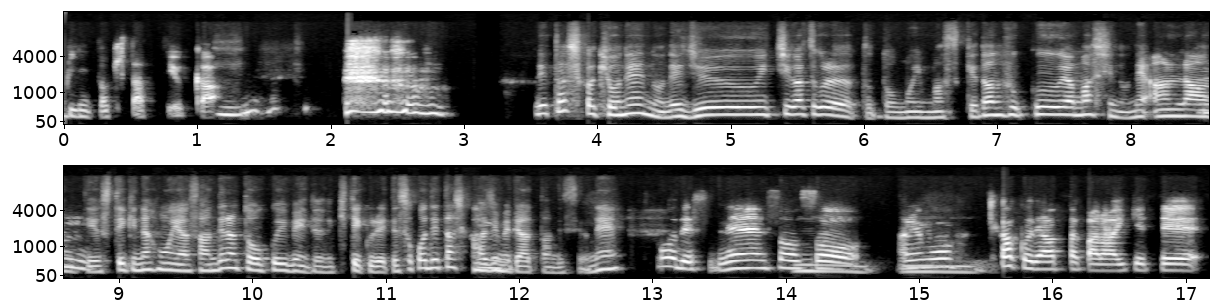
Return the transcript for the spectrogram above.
ピンときたっていうか。うん で確か去年のね11月ぐらいだったと思いますけどあの福山市のねアンラーンっていう素敵な本屋さんでのトークイベントに来てくれて、うん、そこで確か初めて会ったんですよね。うん、そうですね。そうそう、うん、あれも近くであったから行けて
